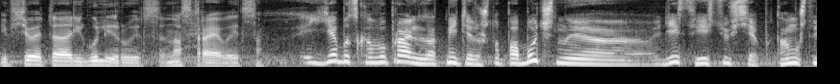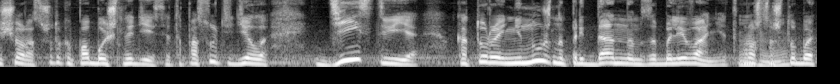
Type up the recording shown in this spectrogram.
и все это регулируется, настраивается. Я бы сказал, вы правильно отметили, что побочные действия есть у всех. Потому что, еще раз, что такое побочное действие? Это, по сути дела, действие, которое не нужно при данном заболевании. Это угу. просто, чтобы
